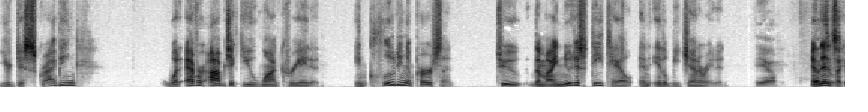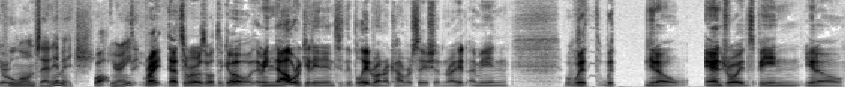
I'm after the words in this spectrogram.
You're describing whatever object you want created, including a person, to the minutest detail, and it'll be generated. yeah And then it's like, who owns that image? Well, Right? right. That's where I was about to go. I mean, now we're getting into the Blade Runner conversation, right? I mean, with with you know androids being you know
